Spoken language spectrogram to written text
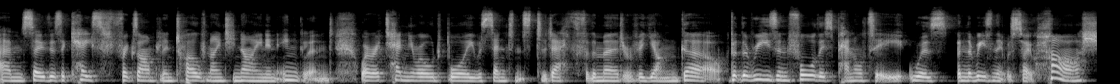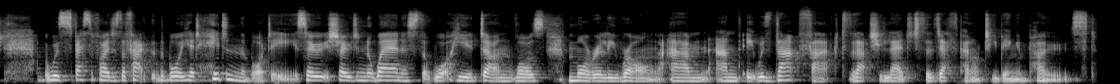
Um, so there's a case, for example, in 1299 in England, where a 10 year old boy was sentenced to death for the murder of a young girl. But the reason for this penalty was, and the reason it was so harsh, was specified as the fact that the boy had hidden the body. So it showed an awareness that what he had done was morally wrong. Um, and it was that fact that actually led to the death penalty being imposed.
